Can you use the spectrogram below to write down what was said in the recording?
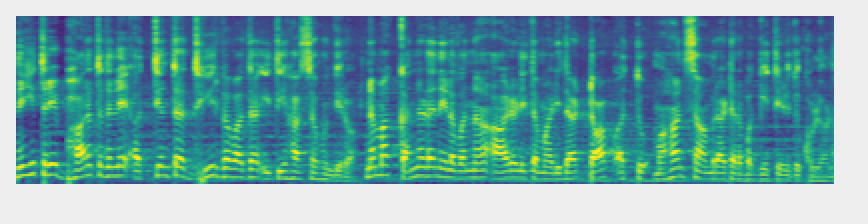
ಸ್ನೇಹಿತರೆ, ಭಾರತದಲ್ಲೇ ಅತ್ಯಂತ ದೀರ್ಘವಾದ ಇತಿಹಾಸ ಹೊಂದಿರೋ ನಮ್ಮ ಕನ್ನಡ ನೆಲವನ್ನ ಆಡಳಿತ ಮಾಡಿದ ಟಾಪ್ ಹತ್ತು ಮಹಾನ್ ಸಾಮ್ರಾಟರ ಬಗ್ಗೆ ತಿಳಿದುಕೊಳ್ಳೋಣ.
